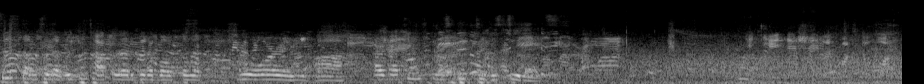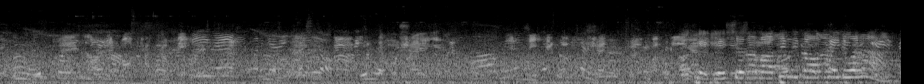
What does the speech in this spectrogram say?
system so that we can talk a little bit about the war and uh, our veterans can speak to the students. OK，也学到了，对你都太多了。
